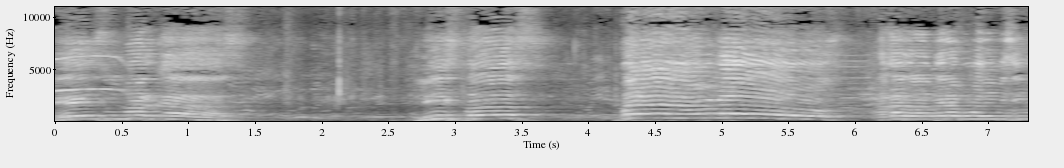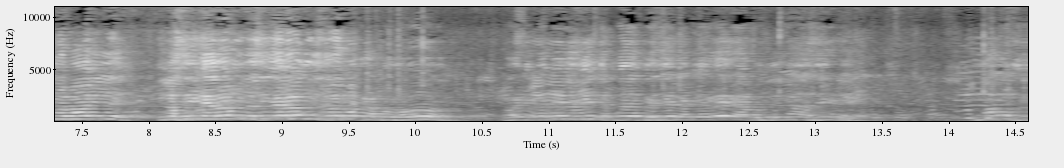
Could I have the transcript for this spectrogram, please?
¡En sus marcas! ¿Listos? ¡Vámonos! Agarra la bandera como de mi signo móvil y los cigarrones, los cigarrones, se la por favor. Para que también la gente pueda apreciar la carrera, pues de nada sirve. Vamos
